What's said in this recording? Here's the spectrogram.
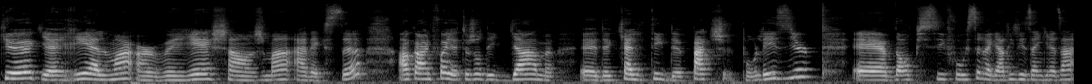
qu'il y a réellement un vrai changement avec ça. Encore une fois, il y a toujours des gammes euh, de qualité de patch pour les yeux. Euh, donc, il faut aussi regarder les ingrédients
